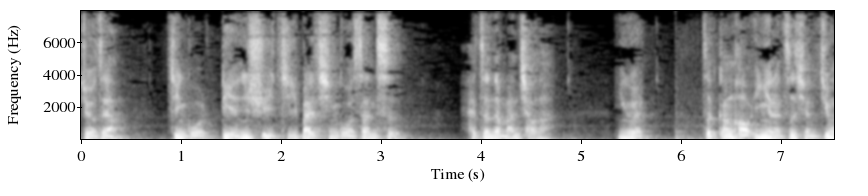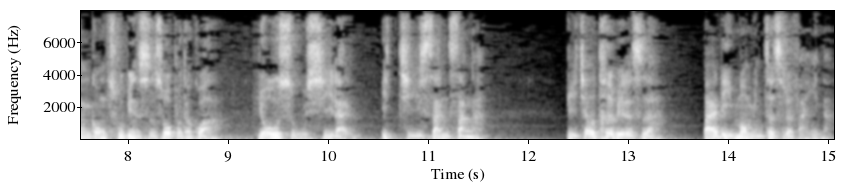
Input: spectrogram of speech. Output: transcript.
就这样，晋国连续击败秦国三次，还真的蛮巧的，因为这刚好应验了之前晋文公出殡时所卜的卦：“有属西来，一击三伤啊。”比较特别的是啊，百里孟明这次的反应呢，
